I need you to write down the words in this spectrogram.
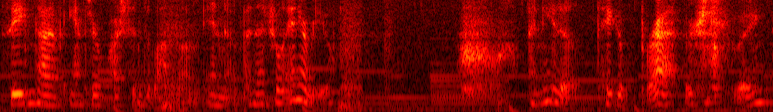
so you can kind of answer questions about them in a potential interview Whew, I need to take a breath or something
